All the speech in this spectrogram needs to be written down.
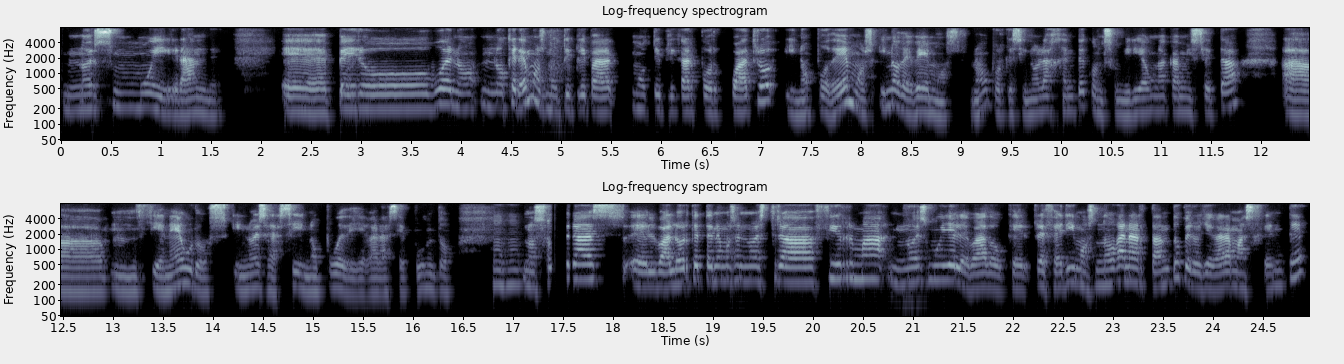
no es muy grande. Eh, pero bueno, no queremos multiplicar, multiplicar por cuatro y no podemos y no debemos, ¿no? porque si no la gente consumiría una camiseta a 100 mm, euros y no es así, no puede llegar a ese punto. Nosotras, el valor que tenemos en nuestra firma no es muy elevado, que preferimos no ganar tanto, pero llegar a más gente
